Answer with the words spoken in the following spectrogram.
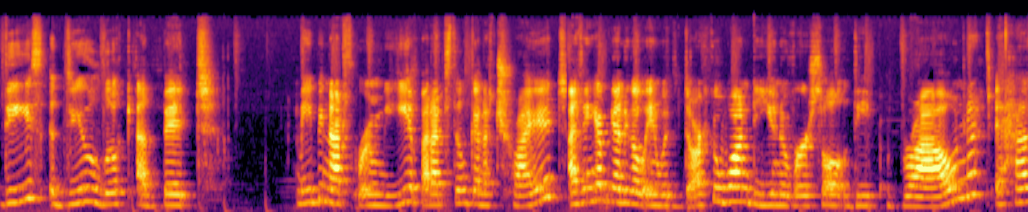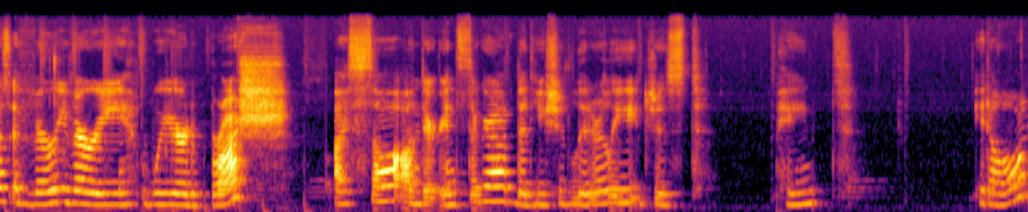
these do look a bit maybe not for me, but I'm still gonna try it. I think I'm gonna go in with darker one, the Universal Deep Brown. It has a very, very weird brush. I saw on their Instagram that you should literally just paint it on.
